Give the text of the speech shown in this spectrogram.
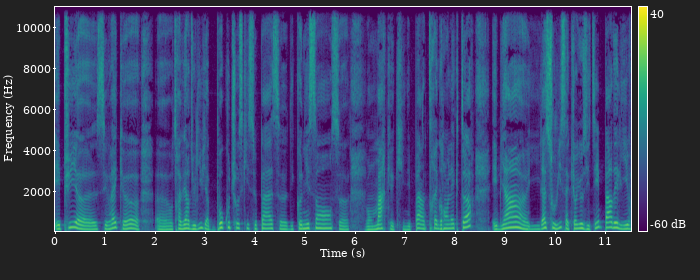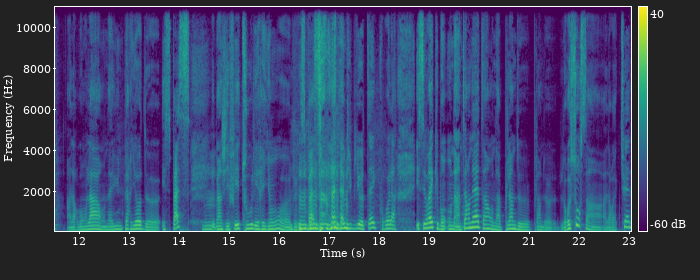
Et puis euh, c'est vrai que au travers du livre, il y a beaucoup de choses qui se passent, des connaissances. Bon, Marc, qui n'est pas un très grand lecteur, eh bien, il assouvit sa curiosité par des livres. Alors bon, là, on a eu une période euh, espace. Hmm. Et ben, j'ai fait tous les rayons euh, de l'espace à la bibliothèque pour voilà. Et c'est vrai que bon, on a Internet, hein, on a plein de plein de, de ressources hein, à l'heure actuelle.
